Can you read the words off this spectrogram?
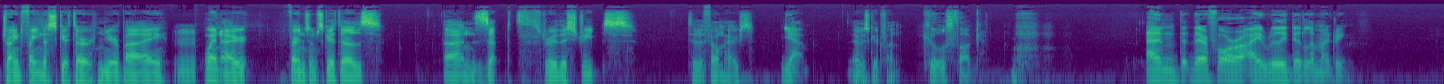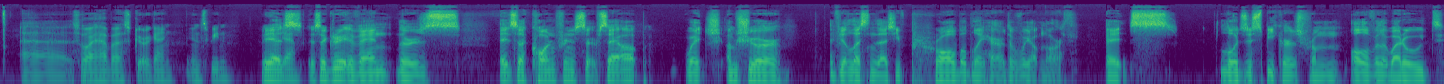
trying to find a scooter nearby. Mm. Went out, found some scooters, and zipped through the streets to the film house. Yeah. It was good fun. cool as fuck. and therefore, I really did live my dream. Uh, so I have a scooter gang in Sweden. Yeah, it's it's a great event. There's it's a conference sort of setup, which I'm sure if you're listening to this, you've probably heard of Way Up North. It's loads of speakers from all over the world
